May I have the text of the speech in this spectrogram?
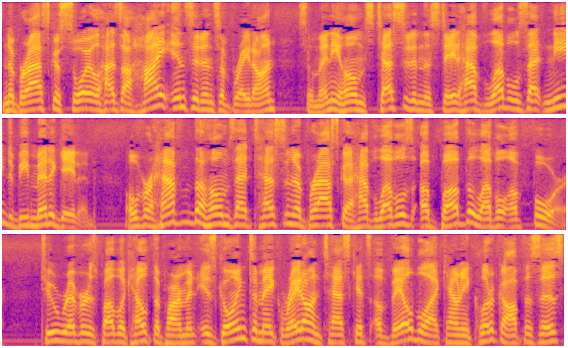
Nebraska soil has a high incidence of radon, so many homes tested in the state have levels that need to be mitigated. Over half of the homes that test in Nebraska have levels above the level of 4. Two Rivers Public Health Department is going to make radon test kits available at county clerk offices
